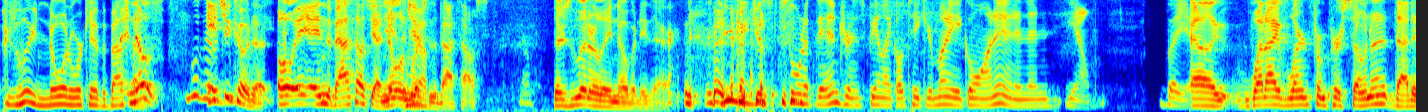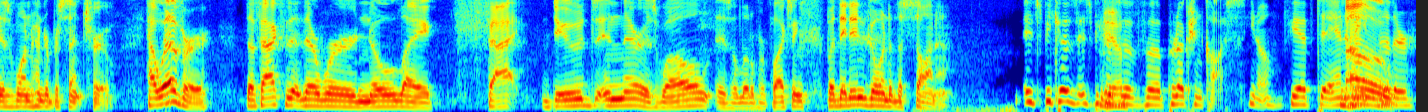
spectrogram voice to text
There's literally no one working at the No, bathhouse. Well, they're- Ichiko does. Oh, in the bathhouse? Yeah, no one Yeah. works in the bathhouse. There's literally nobody there. like it's usually just someone at the entrance being like, "I'll take your money, go on in," and then you know. But yeah, uh, what I've learned from Persona, that is 100% true. However, the fact that there were no like fat dudes in there as well is a little perplexing. But they didn't go into the sauna. It's because it's because Yeah. of uh, production costs. You know, if you have to animate Oh. another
